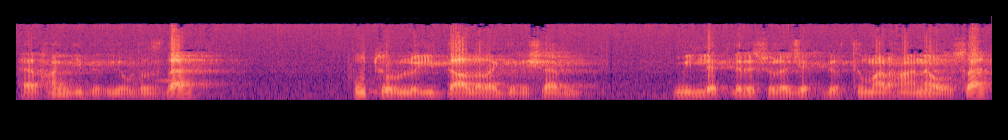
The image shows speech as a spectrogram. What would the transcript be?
Herhangi bir yıldızda bu türlü iddialara girişen milletleri sürecek bir tımarhane olsa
